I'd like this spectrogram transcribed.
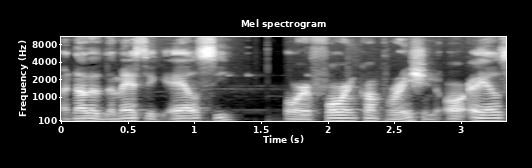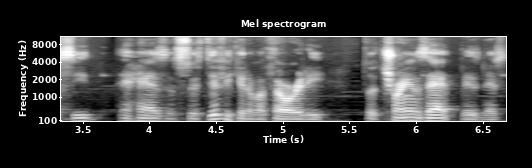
another domestic LLC, or a foreign corporation or LLC that has a certificate of authority to transact business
